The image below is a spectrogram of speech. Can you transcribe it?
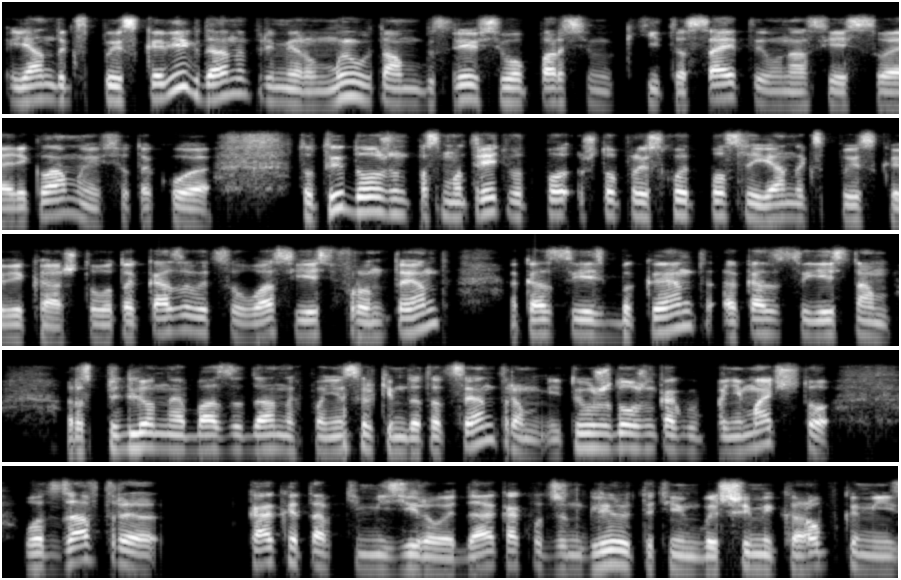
Яндекс поисковик, да, например, мы там быстрее всего парсим какие-то сайты, у нас есть своя реклама и все такое, то ты должен посмотреть вот по, что происходит после Яндекс поисковика, что вот оказывается у вас есть фронтенд, оказывается есть бэкенд, оказывается есть там распределенная база данных по нескольким дата-центрам, и ты уже должен как бы понимать, что вот завтра как это оптимизировать, да, как вот жонглировать этими большими коробками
